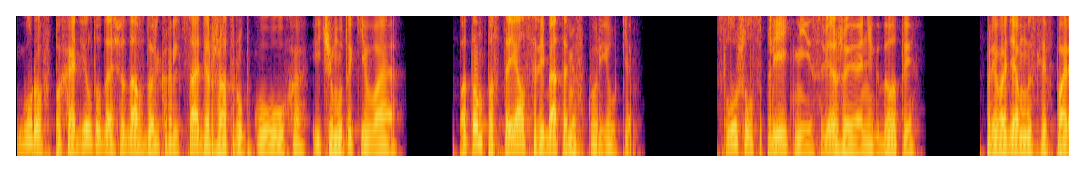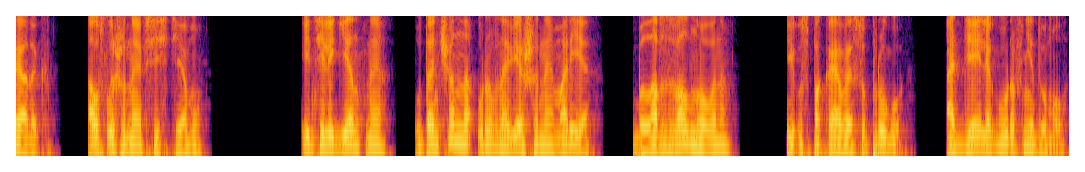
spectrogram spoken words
Гуров походил туда-сюда вдоль крыльца, держа трубку у уха и чему-то кивая. Потом постоял с ребятами в курилке. Слушал сплетни и свежие анекдоты, приводя мысли в порядок, а услышанное в систему. Интеллигентная, утонченно уравновешенная Мария была взволнована, и, успокаивая супругу, о деле Гуров не думал.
